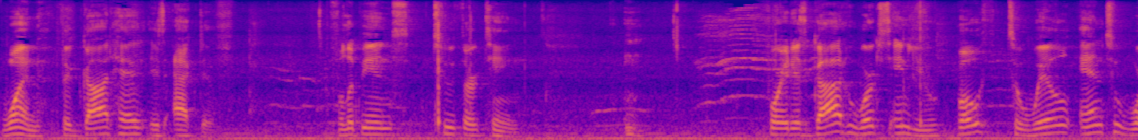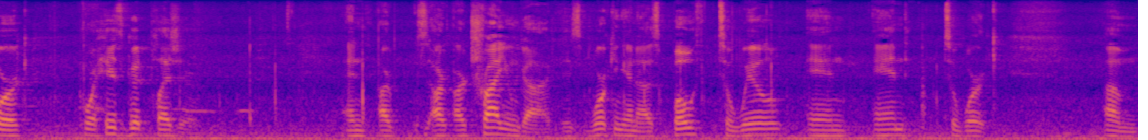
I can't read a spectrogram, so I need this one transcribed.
One, the Godhead is active. Philippians two thirteen. For it is God who works in you both to will and to work for his good pleasure. And our, our, our, triune God is working in us both to will and, and to work. Um,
